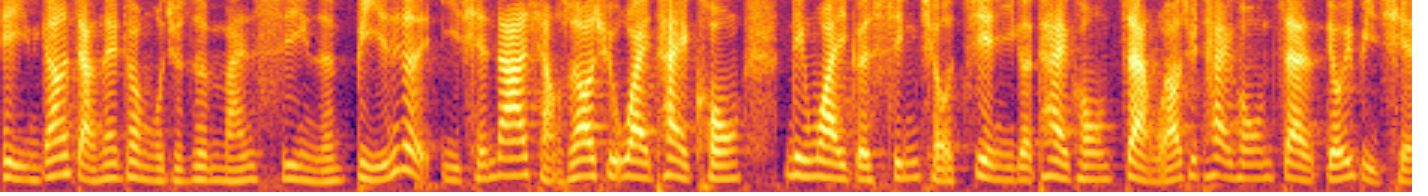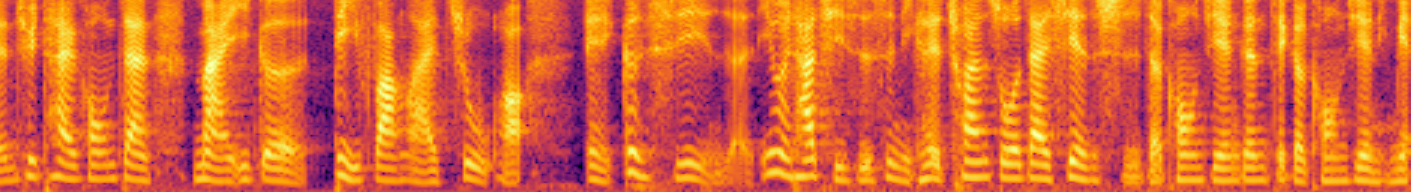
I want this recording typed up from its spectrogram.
哎，你刚刚讲那段，我觉得。蛮蛮吸引人，比那个以前大家想说要去外太空另外一个星球建一个太空站，我要去太空站留一笔钱去太空站买一个地方来住哈。诶，更吸引人，因为它其实是你可以穿梭在现实的空间跟这个空间里面。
